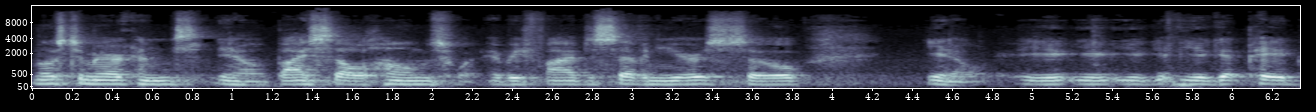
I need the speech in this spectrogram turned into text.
most Americans, you know, buy sell homes what, every five to seven years. So, you know, you, you, you get paid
